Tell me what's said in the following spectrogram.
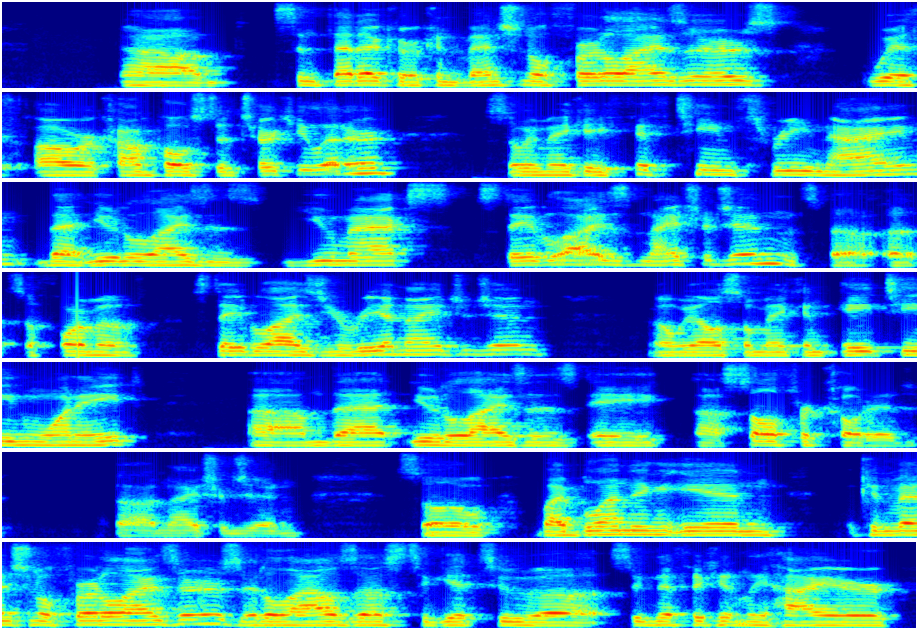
uh, synthetic or conventional fertilizers with our composted turkey litter. So we make a 1539 that utilizes UMAXX stabilized nitrogen. It's a, it's a form of stabilized urea nitrogen. Uh, we also make an 1818 um, that utilizes a, a sulfur coated uh, nitrogen. So by blending in conventional fertilizers, it allows us to get to a significantly higher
